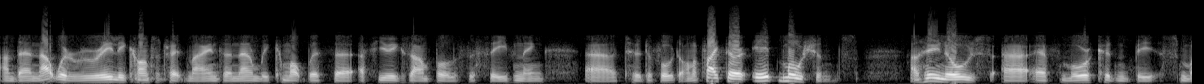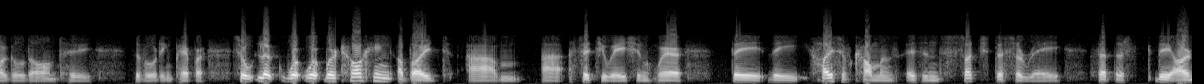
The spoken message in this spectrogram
and then that would really concentrate minds, and then we come up with uh, a few examples this evening uh, to, to vote on. In fact, there are eight motions, and who knows uh, if more couldn't be smuggled onto the voting paper. So, look, we're, we're, we're talking about um, a situation where the the House of Commons is in such disarray that they are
